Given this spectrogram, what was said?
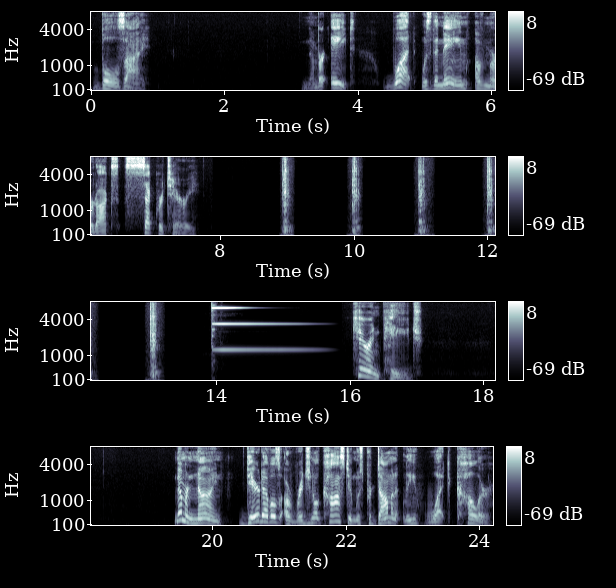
Bullseye. Number 8. What was the name of Murdock's secretary? Karen Page. Number 9. Daredevil's original costume was predominantly what color?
